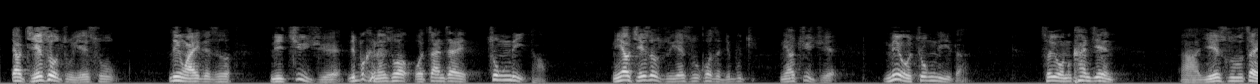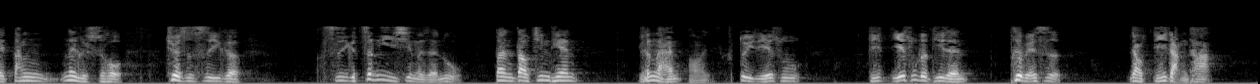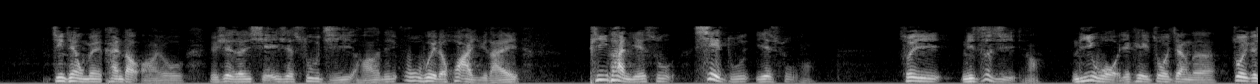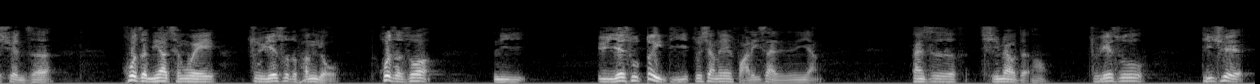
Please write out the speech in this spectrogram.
要接受主耶稣，另外一个就是你拒绝，你不可能说我站在中立啊，你要接受主耶稣，或者你不你要拒绝，没有中立的。所以我们看见啊，耶稣在当那个时候确实是一个是一个争议性的人物，但是到今天仍然啊，对耶稣敌耶稣的敌人，特别是要抵挡他。今天我们也看到啊，有有些人写一些书籍啊，那些污秽的话语来批判耶稣、亵渎耶稣啊。所以你自己啊，你我也可以做这样的做一个选择，或者你要成为主耶稣的朋友，或者说你与耶稣对敌，就像那些法利赛人一样。但是奇妙的啊，主耶稣的确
